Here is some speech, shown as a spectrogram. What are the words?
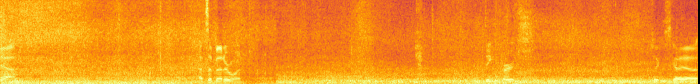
Yeah. That's a better one. Ding perch. Check this guy out.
